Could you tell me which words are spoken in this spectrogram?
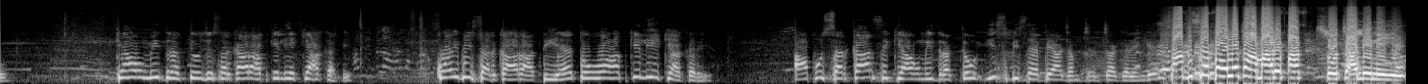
क्या उम्मीद रखते हो जो सरकार आपके लिए क्या करे? कोई भी सरकार आती है तो वो आपके लिए क्या करे? आप उस सरकार से क्या उम्मीद रखते हो? इस विषय पे आज हम चर्चा करेंगे। सबसे पहले तो हमारे पास शौचालय नहीं है।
